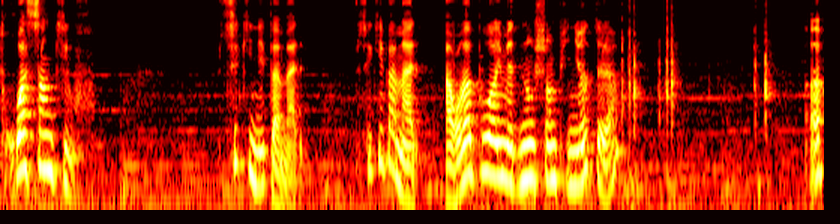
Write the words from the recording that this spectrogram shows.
300 kilos. Ce qui n'est pas mal. Ce qui est pas mal. Alors, on va pouvoir y mettre nos champignottes, là. Hop.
